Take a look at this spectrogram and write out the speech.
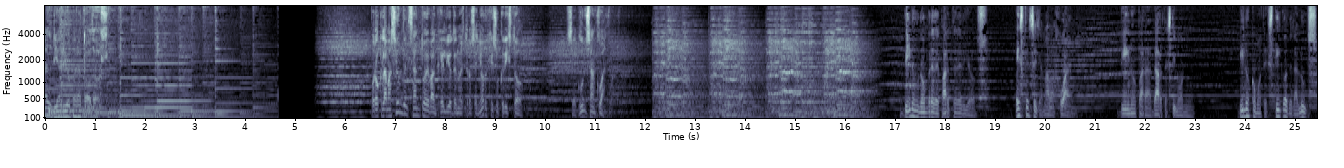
Devocional Diario para Todos. Proclamación del Santo Evangelio de nuestro Señor Jesucristo, según San Juan. Vino un hombre de parte de Dios. Este se llamaba Juan. Vino para dar testimonio. Vino como testigo de la luz,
